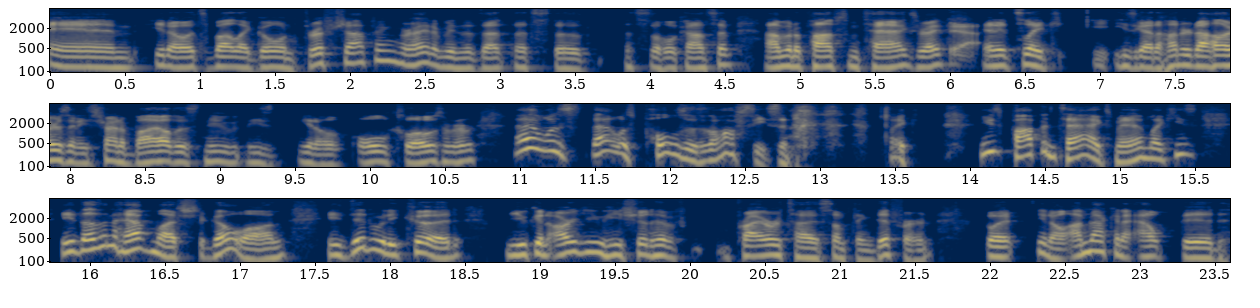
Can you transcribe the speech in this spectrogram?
and you know it's about like going thrift shopping right? I mean that, that that's the that's the whole concept. I'm gonna pop some tags right? Yeah. And it's like he's got a hundred dollars and he's trying to buy all this new these you know old clothes or whatever. That was that was pulls his off season. Like he's popping tags man. Like he's he doesn't have much to go on. He did what he could. You can argue he should have prioritized something different but you know i'm not to outbid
